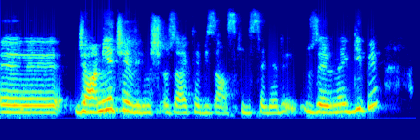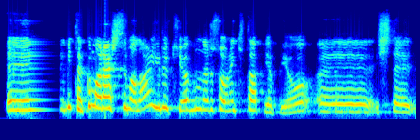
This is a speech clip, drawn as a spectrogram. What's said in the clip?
e, camiye çevrilmiş özellikle Bizans kiliseleri üzerine gibi e, bir takım araştırmalar yürütüyor. Bunları sonra kitap yapıyor, e, işte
